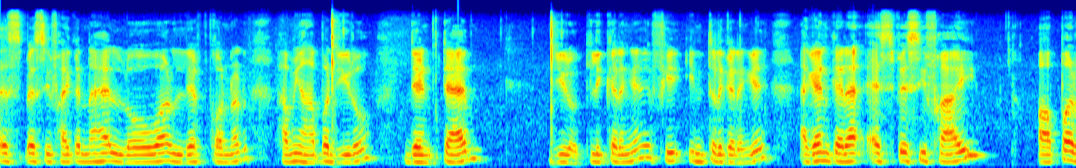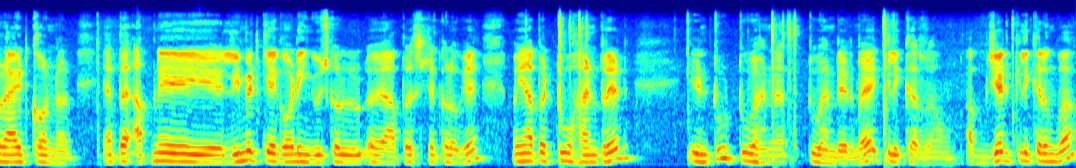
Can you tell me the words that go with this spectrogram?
स्पेसिफाई करना है लोअर लेफ़्ट कॉर्नर हम यहाँ पर zero then tab zero, click करेंगे, फिर इंटर करेंगे। अगेन कह रहा है स्पेसिफाई अपर राइट कॉर्नर यहाँ पे अपने लिमिट के अकॉर्डिंग यूज़ कर आप सिलेक्ट करोगे। मैं यहाँ पे two hundred into two two hundred में क्लिक कर रहा हूँ। अब जेड क्लिक करूँगा,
